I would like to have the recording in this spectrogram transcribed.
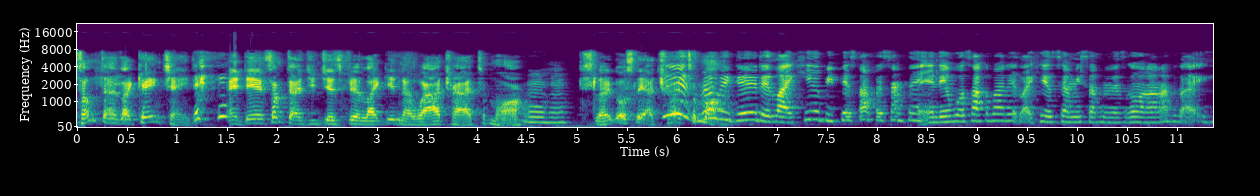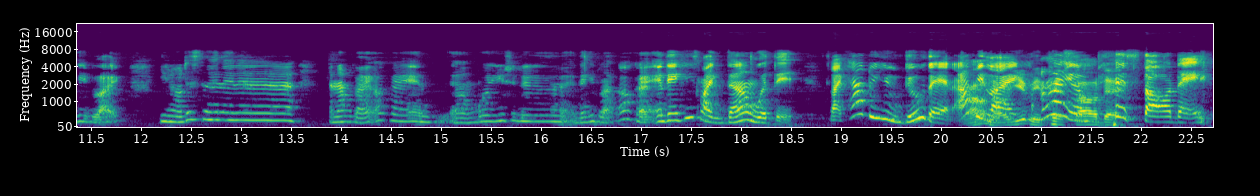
Sometimes I can't change it, and then sometimes you just feel like you know, well, I tried tomorrow. Mm-hmm. Just let it go sleep. I He tried is tomorrow. really good at like he'll be pissed off at something and then we'll talk about it. Like he'll tell me something that's going on. I'll be like, he'd be like, you know, this and that, and. And I'm like, okay, and um, well, you should do this. And then he'd be like, okay. And then he's like done with it. Like, how do you do that? I'll be know. like, be I am all day." pissed all day.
